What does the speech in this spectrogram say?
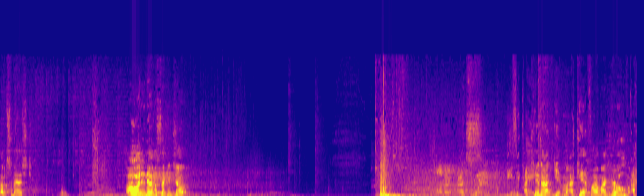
Up smashed. Oh, I didn't have a second jump. I cannot get my. I can't find my groove. I,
